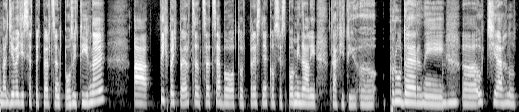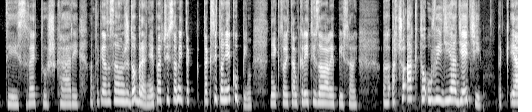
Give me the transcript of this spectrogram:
na 95% pozitívne a tých 5% cca bolo to presne ako ste spomínali, taký tí uh, prúderní, mm-hmm. uh, utiahnutí, svetuškári. A tak ja zase hovorím, že dobre, nepáči sa mi, tak, tak si to nekúpim. Niektorí tam kritizovali, písali, uh, a čo ak to uvidia deti? Tak ja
